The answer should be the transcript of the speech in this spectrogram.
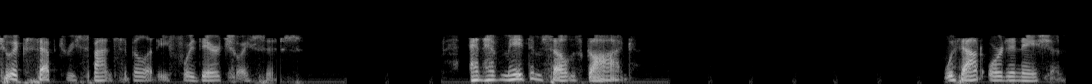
to accept responsibility for their choices and have made themselves God without ordination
